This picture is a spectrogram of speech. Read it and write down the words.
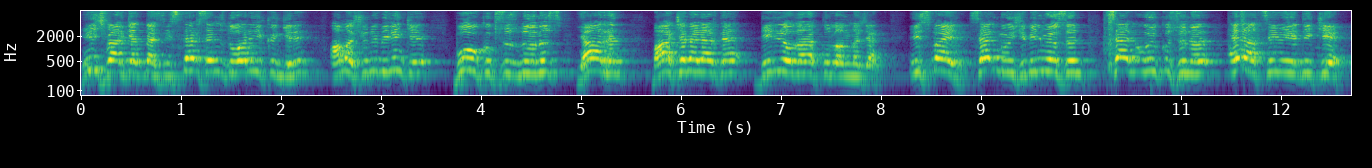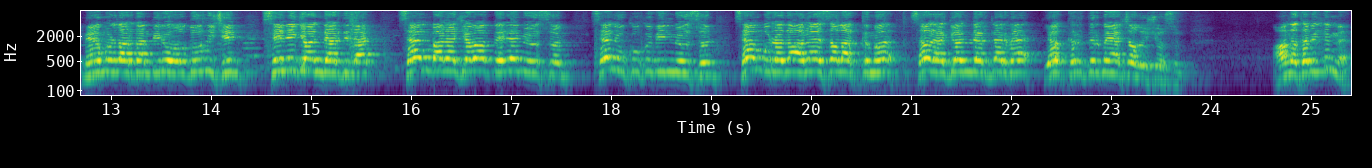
Hiç fark etmez. İsterseniz duvarı yıkın girin. Ama şunu bilin ki bu hukuksuzluğunuz yarın mahkemelerde delil olarak kullanılacak. İsmail sen bu işi bilmiyorsun. Sen uykusunu en alt seviyedeki memurlardan biri olduğun için seni gönderdiler. Sen bana cevap veremiyorsun. Sen hukuku bilmiyorsun. Sen burada anayasal hakkımı sana gönderdiler ve yakırdırmaya çalışıyorsun. Anlatabildim mi?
